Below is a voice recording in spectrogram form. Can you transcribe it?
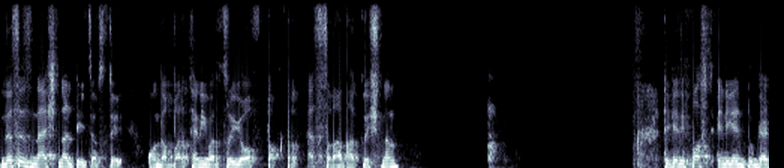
this is national teachers day on the birth anniversary of doctor S Radhakrishnan ठीक है जी first Indian to get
